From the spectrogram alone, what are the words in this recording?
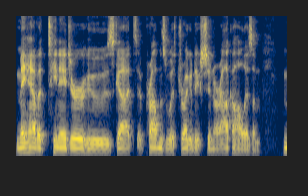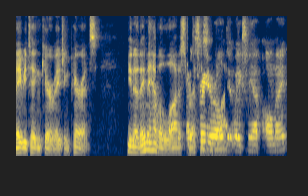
may have a teenager who's got problems with drug addiction or alcoholism, maybe taking care of aging parents. You know, they may have a lot of stress. Three year old that wakes me up all night.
